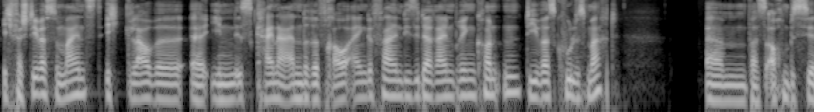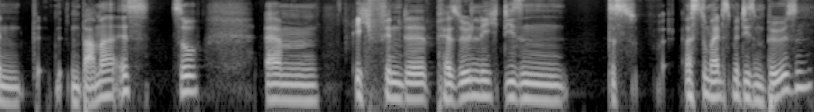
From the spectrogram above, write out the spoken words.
ich verstehe, was du meinst. Ich glaube, äh, ihnen ist keine andere Frau eingefallen, die sie da reinbringen konnten, die was Cooles macht. Ähm, was auch ein bisschen ein Bummer ist. So. Ähm, ich finde persönlich diesen, das, was du meintest mit diesem Bösen,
